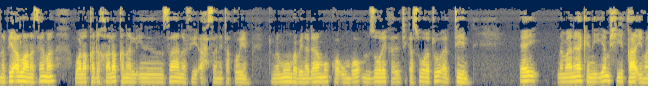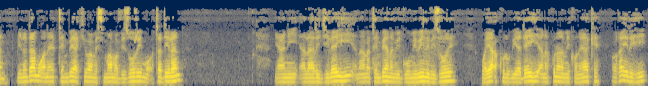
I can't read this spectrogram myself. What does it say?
Na pia Allah anasema walaqad khalaqna al-insana fi ahsani taqwim. Tumemuumba binadamu kwa umbo mzuri katika suratu at-tin ay na maana yake ni yamshi qa'iman. Binadamu anayetembea akiwa amesimama vizuri mu'tadilan yani ala rijlaihi na anatembea na miguu miwili vizuri wa wayakulu biyadaihi anakula na mikono yake wa ghairihi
